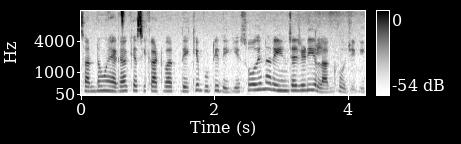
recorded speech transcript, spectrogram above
ਸਾਨੂੰ ਹੈਗਾ ਕਿ ਅਸੀਂ ਕੱਟ ਵਰਕ ਦੇ ਕੇ ਬੂਟੀ ਦੇਈਏ ਸੋ ਉਹਦੇ ਨਾਲ ਰੇਂਜ ਆ ਜਿਹੜੀ ਅਲੱਗ ਹੋ ਜੇਗੀ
